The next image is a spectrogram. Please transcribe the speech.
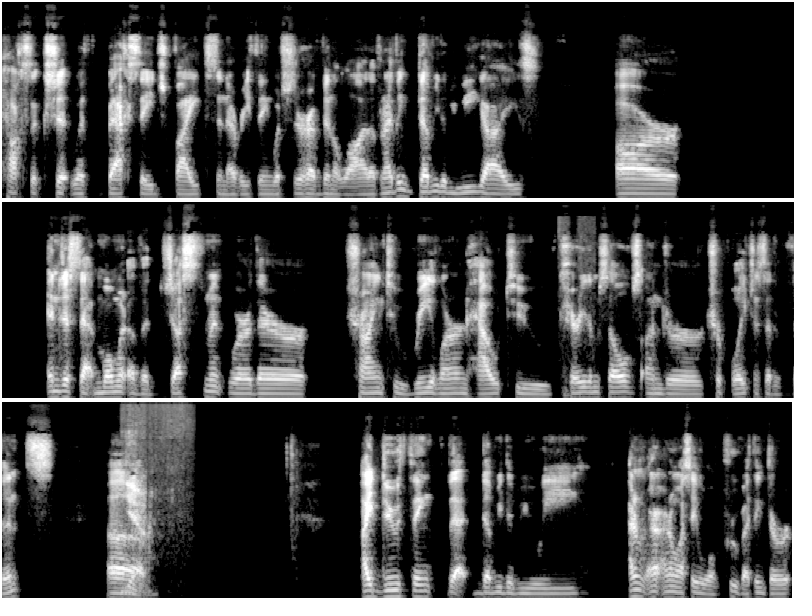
toxic shit with backstage fights and everything, which there have been a lot of. And I think WWE guys are in just that moment of adjustment where they're trying to relearn how to carry themselves under Triple H instead of Vince. Uh, yeah. I do think that WWE, I don't, I don't want to say will improve. I think they're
